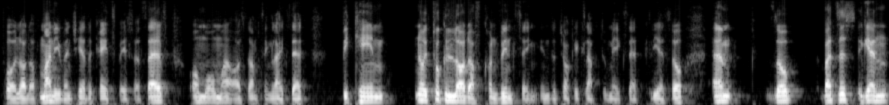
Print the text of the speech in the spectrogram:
for a lot of money when she has a great space herself, or MoMA, or something like that? Became no, it took a lot of convincing in the Jockey Club to make that clear. So, um, so, but this again,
